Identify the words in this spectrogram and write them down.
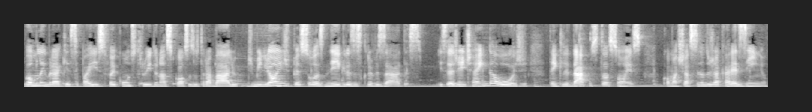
vamos lembrar que esse país foi construído nas costas do trabalho de milhões de pessoas negras escravizadas. E se a gente ainda hoje tem que lidar com situações como a chacina do jacarezinho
